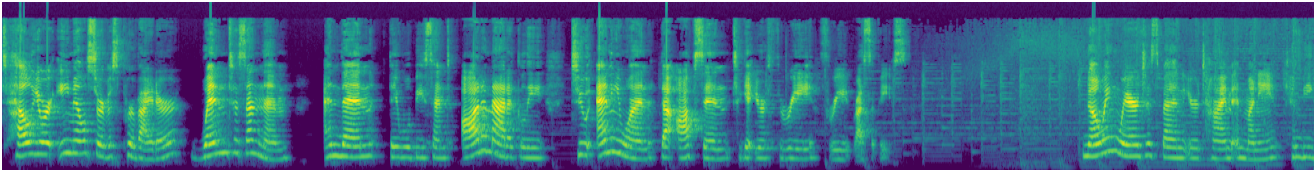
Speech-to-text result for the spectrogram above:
tell your email service provider when to send them, and then they will be sent automatically to anyone that opts in to get your three free recipes. Knowing where to spend your time and money can be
